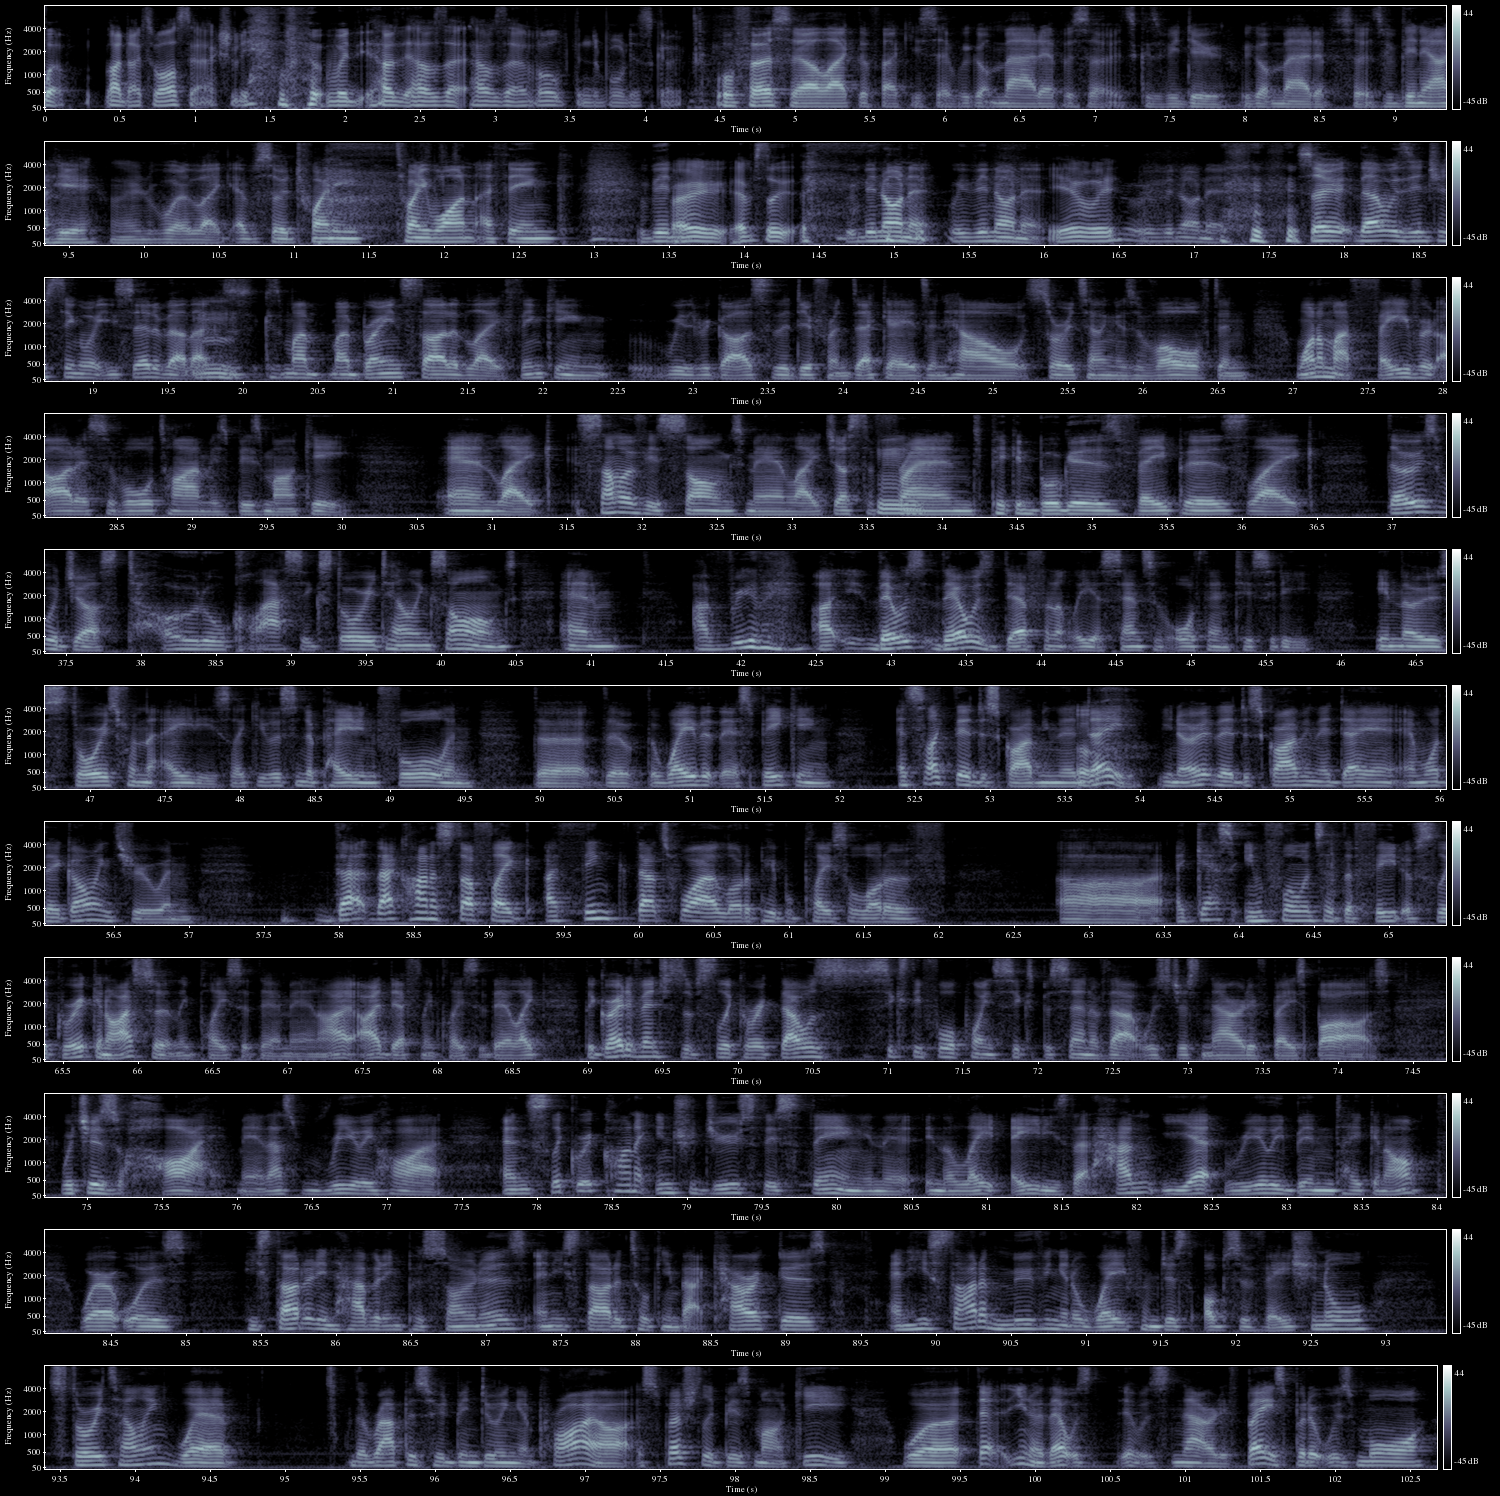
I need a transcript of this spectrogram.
well, I'd like to ask that actually. how, how's that? How's that evolved in the broader scope? Well, firstly, I like the fact you said we got mad episodes because we do. We got mad episodes. We've been out here. We're like episode 20, 21, I think. We've been oh, episode. we've been on it. We've been on it. Yeah, we we've been on it. so that was interesting what you said about that because mm. my my brain started like thinking with regards to the different decades and how storytelling has evolved and one of my favorite artists of all time is Biz Markie. And like some of his songs, man, like Just a mm. Friend, Picking Boogers, Vapors, like those were just total classic storytelling songs. And I really, I, there was there was definitely a sense of authenticity in those stories from the '80s. Like you listen to Paid in Full and the the the way that they're speaking it's like they're describing their Ugh. day you know they're describing their day and what they're going through and that that kind of stuff like i think that's why a lot of people place a lot of uh, I guess influence at the feet of Slick Rick, and I certainly place it there, man. I, I definitely place it there. Like the Great Adventures of Slick Rick, that was sixty four point six percent of that was just narrative based bars, which is high, man. That's really high. And Slick Rick kind of introduced this thing in the in the late 80s that hadn't yet really been taken up, where it was he started inhabiting personas and he started talking about characters and he started moving it away from just observational storytelling where the rappers who'd been doing it prior, especially Biz Markie, were that you know that was it was narrative based, but it was more,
